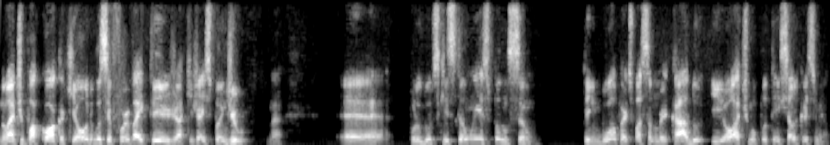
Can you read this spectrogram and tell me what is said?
não é tipo a Coca, que onde você for vai ter, já que já expandiu. né? É, produtos que estão em expansão, têm boa participação no mercado e ótimo potencial de crescimento.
